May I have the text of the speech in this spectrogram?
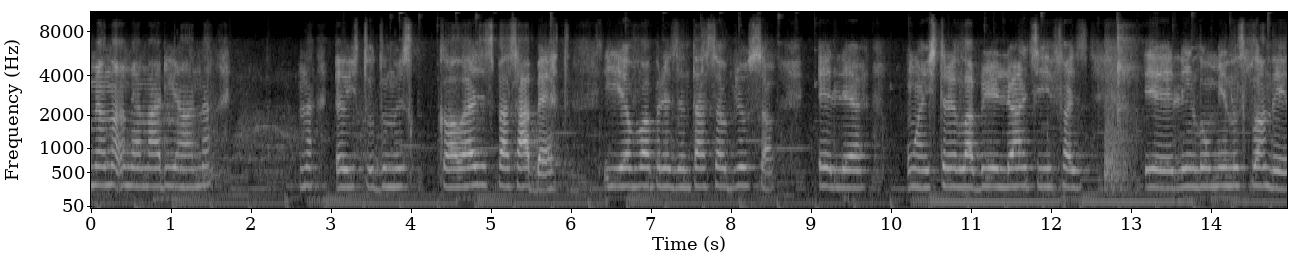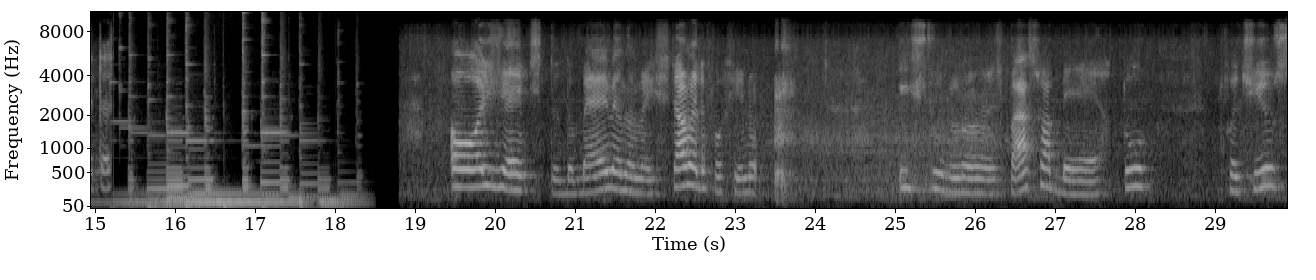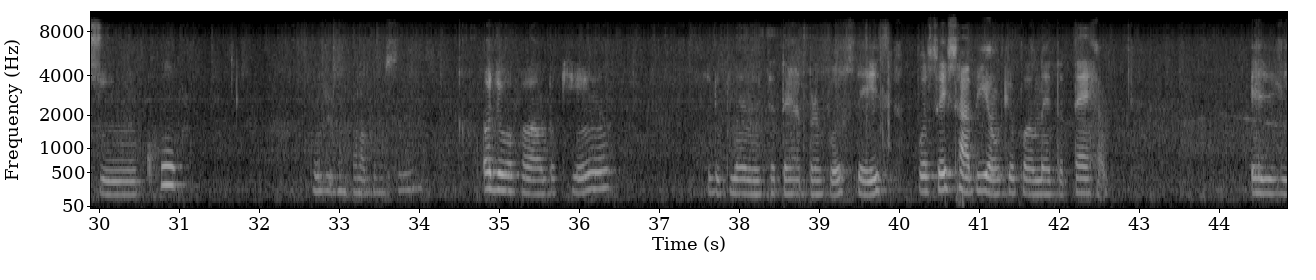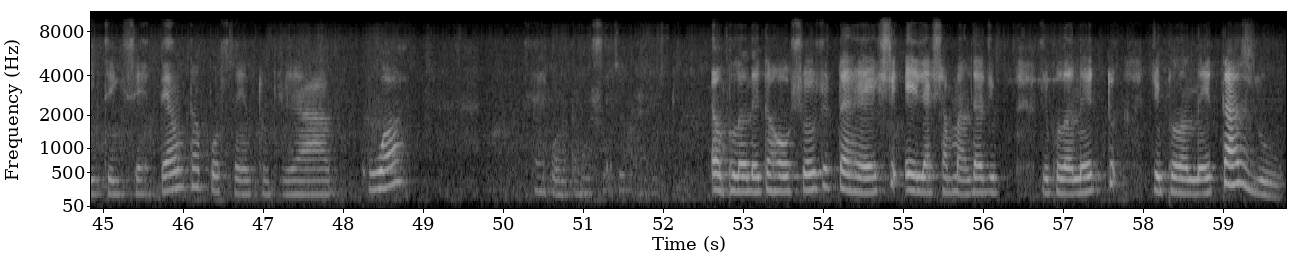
meu nome é Mariana. Eu estudo no Colégio Espaço Aberto e eu vou apresentar sobre o Sol. Ele é uma estrela brilhante e faz ele ilumina os planetas. Oi, gente, tudo bem? Meu nome é Estelma do Fortino. Estudo no Espaço Aberto, infantil 5. Hoje eu vou falar para você. Hoje eu vou falar um pouquinho do planeta Terra para vocês. Vocês sabiam que o planeta Terra ele tem 70% de água? É um planeta rochoso terrestre. Ele é chamado de, de, planeta, de planeta azul.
